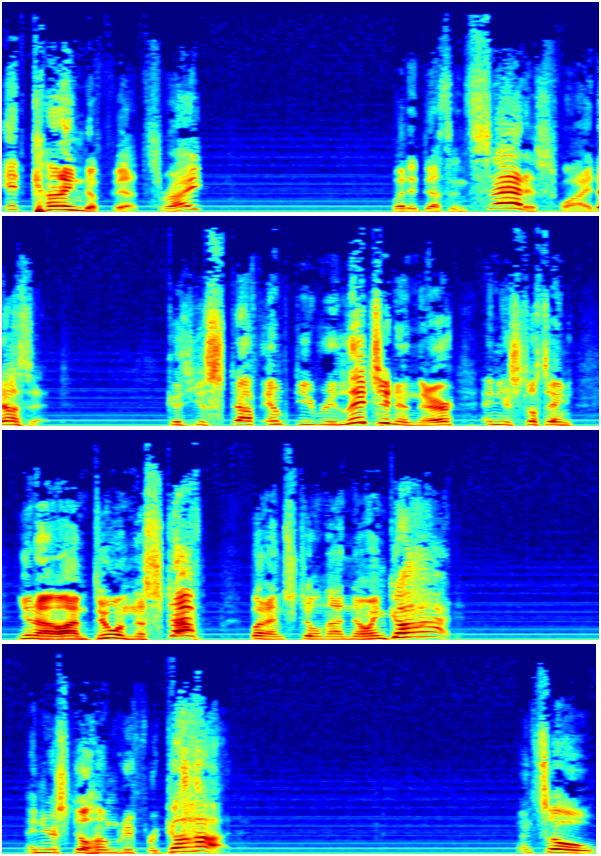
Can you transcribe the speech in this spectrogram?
it kind of fits, right? But it doesn't satisfy, does it? Because you stuff empty religion in there, and you're still saying, you know, I'm doing the stuff, but I'm still not knowing God. And you're still hungry for God. And so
